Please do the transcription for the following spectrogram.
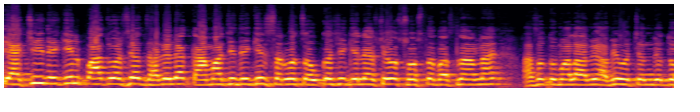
त्याची देखील पाच वर्षात झालेल्या कामाची देखील सर्व चौकशी केल्याशिवाय स्वस्त बसणार नाही असं तुम्हाला आम्ही अभिवचन देतो.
